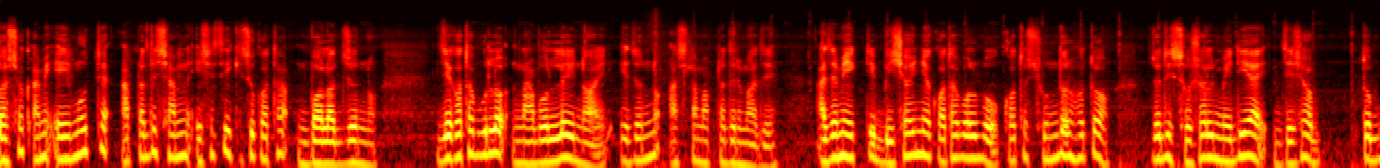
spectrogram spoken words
দর্শক, আমি এই মুহূর্তে আপনাদের সামনে এসেছি কিছু কথা বলার জন্য। যে কথাগুলো না বললেই নয়, এজন্য আসলাম আপনাদের মাঝে। আজ আমি একটি বিষয় নিয়ে কথা বলব। কত সুন্দর হতো যদি সোশ্যাল মিডিয়ায় যেসব বক্তব্য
